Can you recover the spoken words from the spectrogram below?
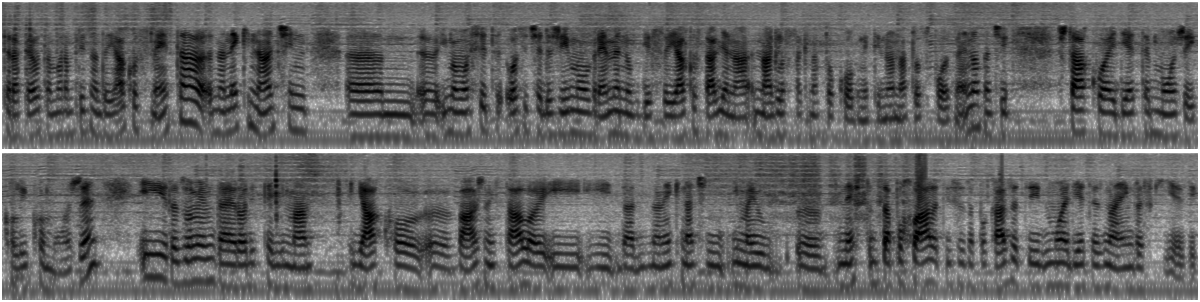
terapeuta moram priznati da jako smeta. Na neki način um, imam osjećaj, da živimo u vremenu gdje se jako stavlja na, naglasak na to kognitivno, na to spoznajno. Znači šta koje dijete može i koliko može i razumijem da je roditeljima jako uh, važno i stalo i, i da na neki način imaju uh, nešto za pohvaliti se, za pokazati moje dijete zna engleski jezik.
